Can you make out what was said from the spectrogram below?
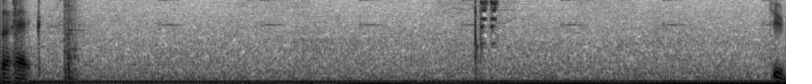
What the heck? Dude.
